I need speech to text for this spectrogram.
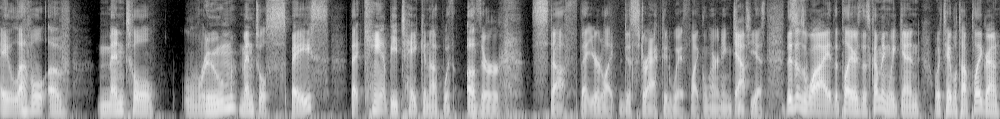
a level of mental room, mental space that can't be taken up with other stuff that you're like distracted with, like learning Yeah. TTS. This is why the players this coming weekend with Tabletop Playground,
